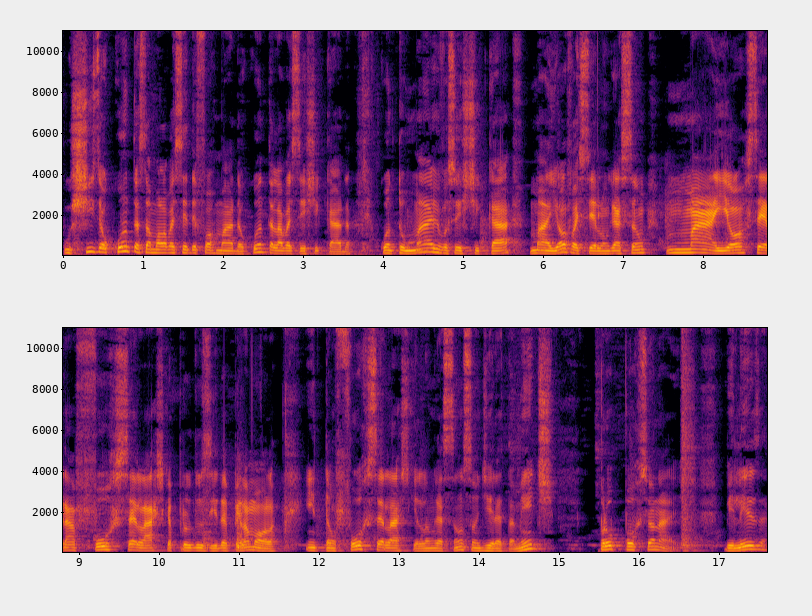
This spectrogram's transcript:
O X é o quanto essa mola vai ser deformada, o quanto ela vai ser esticada. Quanto mais você esticar, maior vai ser a elongação, maior será a força elástica produzida pela mola. Então, força elástica e elongação são diretamente proporcionais. Beleza?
